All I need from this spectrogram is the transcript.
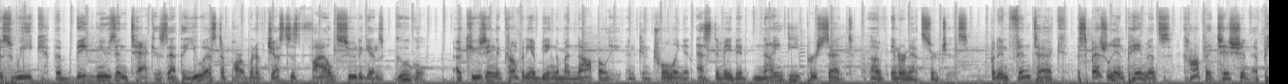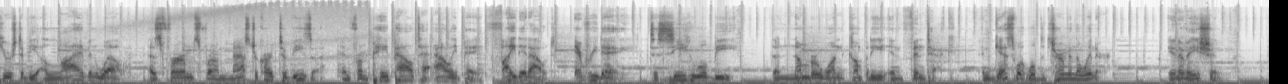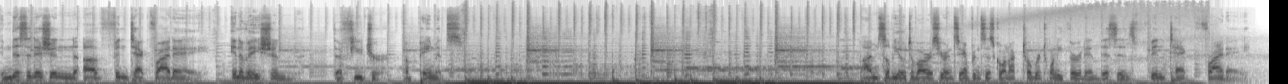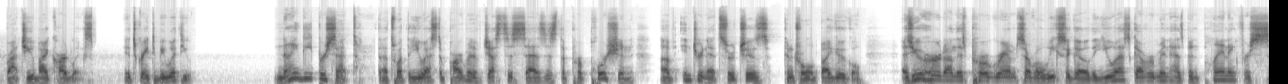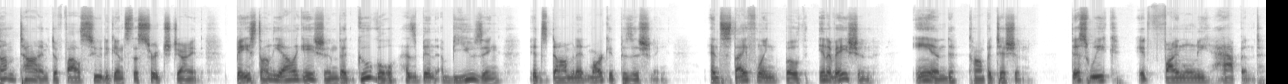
This week, the big news in tech is that the U.S. Department of Justice filed suit against Google, accusing the company of being a monopoly and controlling an estimated 90% of internet searches. But in fintech, especially in payments, competition appears to be alive and well as firms from MasterCard to Visa and from PayPal to Alipay fight it out every day to see who will be the number one company in fintech. And guess what will determine the winner? Innovation. In this edition of FinTech Friday, innovation, the future of payments. I'm Silvio Tavares here in San Francisco on October 23rd, and this is FinTech Friday, brought to you by CardLinx. It's great to be with you. 90%, that's what the U.S. Department of Justice says is the proportion of internet searches controlled by Google. As you heard on this program several weeks ago, the US government has been planning for some time to file suit against the search giant based on the allegation that Google has been abusing its dominant market positioning and stifling both innovation and competition. This week, it finally happened.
